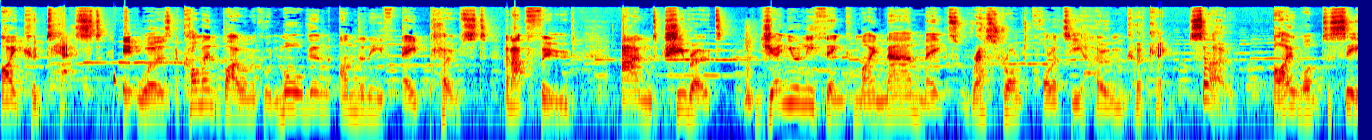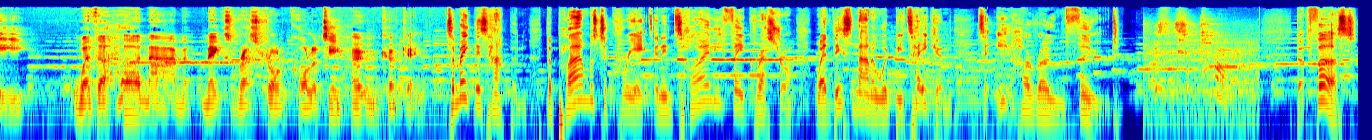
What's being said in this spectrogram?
I could test. It was a comment by a woman called Morgan underneath a post about food, and she wrote, Genuinely think my nan makes restaurant quality home cooking. So, I want to see whether her nan makes restaurant quality home cooking. To make this happen, the plan was to create an entirely fake restaurant where this Nana would be taken to eat her own food. But first,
